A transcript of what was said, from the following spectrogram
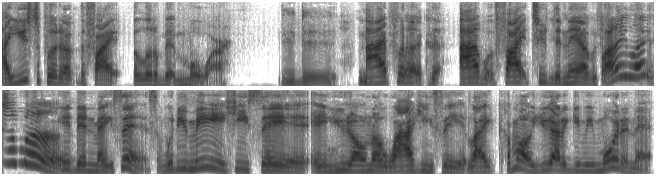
I used to put up the fight a little bit more. You did. I put up the I would fight tooth and nail because I like man. it didn't make sense. What do you mean he said and you don't know why he said? Like, come on, you got to give me more than that.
